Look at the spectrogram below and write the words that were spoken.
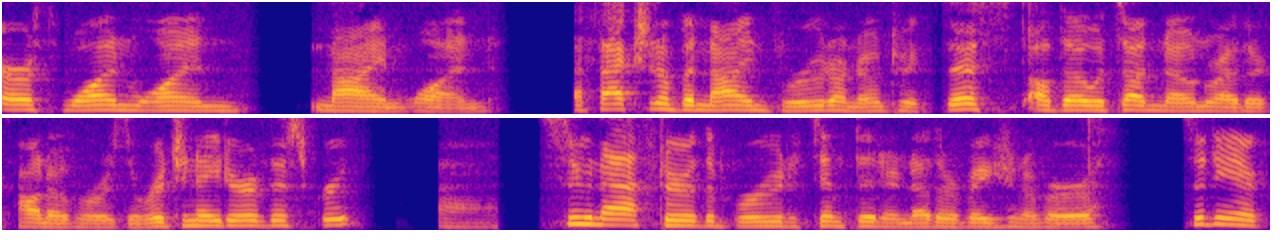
Earth 1191, a faction of benign brood are known to exist, although it's unknown whether Conover is originator of this group. Uh, soon after, the brood attempted another invasion of Earth, sending a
